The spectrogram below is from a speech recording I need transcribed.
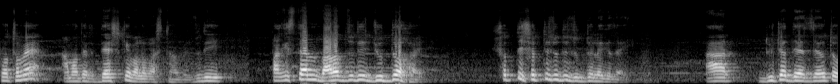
প্রথমে আমাদের দেশকে ভালোবাসতে হবে। যদি পাকিস্তান, ভারত যদি যুদ্ধ হয়, সত্যি সত্যি যদি যুদ্ধ লেগে যায়, আর দুইটা দেশ যেহেতু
